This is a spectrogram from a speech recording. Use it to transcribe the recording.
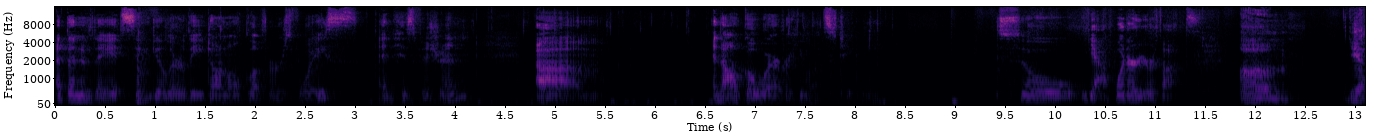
at the end of the day, it's singularly Donald Glover's voice and his vision. Um, and I'll go wherever he wants to take me. So yeah, what are your thoughts? Um, yeah,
